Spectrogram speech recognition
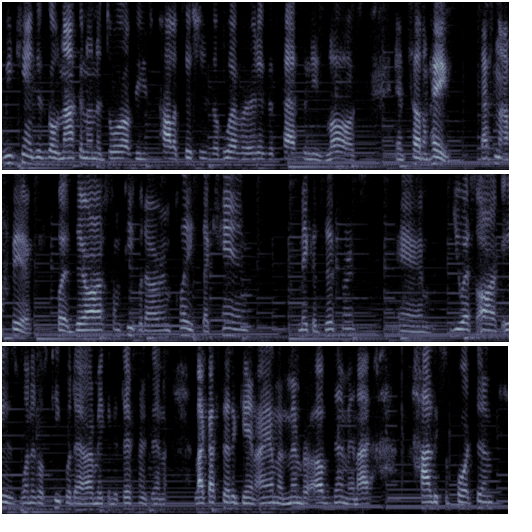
we can't just go knocking on the door of these politicians or whoever it is that's passing these laws and tell them, hey, that's not fair. But there are some people that are in place that can make a difference and USARK is one of those people that are making a difference. And like I said again, I am a member of them and I highly support them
